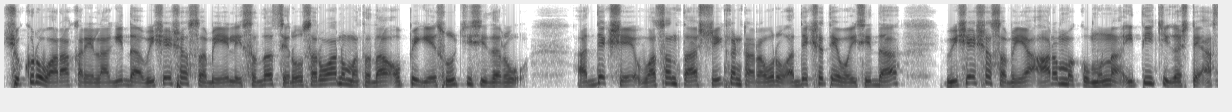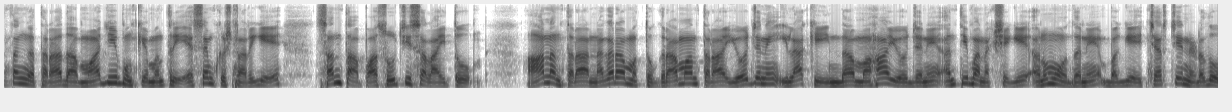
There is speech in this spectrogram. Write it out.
ಶುಕ್ರವಾರ ಕರೆಯಲಾಗಿದ್ದ ವಿಶೇಷ ಸಭೆಯಲ್ಲಿ ಸದಸ್ಯರು ಸರ್ವಾನುಮತದ ಒಪ್ಪಿಗೆ ಸೂಚಿಸಿದರು. ಅಧ್ಯಕ್ಷೆ ವಸಂತ ಶ್ರೀಕಂಠರವರು ಅಧ್ಯಕ್ಷತೆ ವಹಿಸಿದ್ದ ವಿಶೇಷ ಸಭೆಯ ಆರಂಭಕ್ಕೂ ಮುನ್ನ ಇತ್ತೀಚೆಗಷ್ಟೇ ಅಸ್ತಂಗತರಾದ ಮಾಜಿ ಮುಖ್ಯಮಂತ್ರಿ ಎಸ್ ಎಂ ಕೃಷ್ಣರಿಗೆ ಸಂತಾಪ ಸೂಚಿಸಲಾಯಿತು. ಆನಂತರ ನಗರ ಮತ್ತು ಗ್ರಾಮಾಂತರ ಯೋಜನೆ ಇಲಾಖೆಯಿಂದ ಮಹಾಯೋಜನೆ ಅಂತಿಮ ನಕ್ಷೆಗೆ ಅನುಮೋದನೆ ಬಗ್ಗೆ ಚರ್ಚೆ ನಡೆದು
